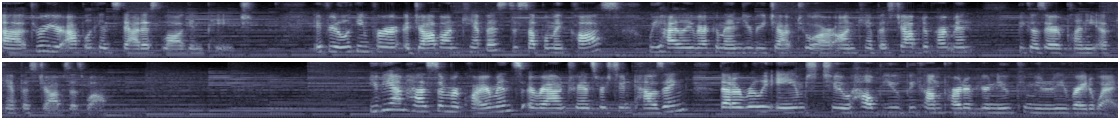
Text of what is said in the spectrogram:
uh, through your applicant status login page. If you're looking for a job on campus to supplement costs, we highly recommend you reach out to our on-campus job department because there are plenty of campus jobs as well. UVM has some requirements around transfer student housing that are really aimed to help you become part of your new community right away.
